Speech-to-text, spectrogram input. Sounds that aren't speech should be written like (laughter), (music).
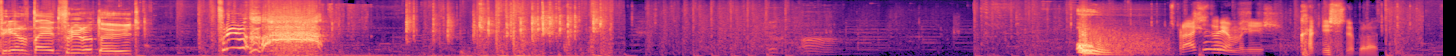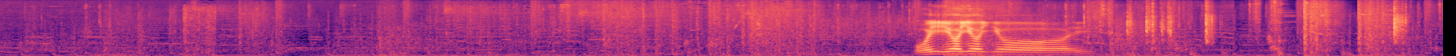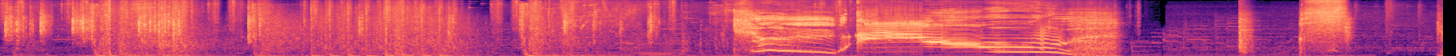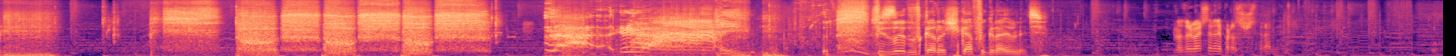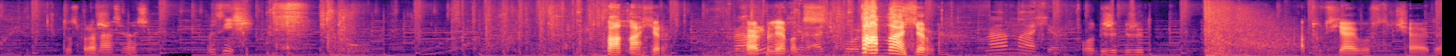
Переротает, фриротает. Справишься вдвоем, надеюсь? Конечно, брат. Ой-ой-ой-ой. Пизду этот, короче, кап играть, блядь. Но с другой стороны просто штрафы. Кто Да, спрашивает? согласен. Возьмись. На нахер. На Харплемакс. нахер, очко. На нахер. На нахер. Он бежит, бежит. А тут я его встречаю, да?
